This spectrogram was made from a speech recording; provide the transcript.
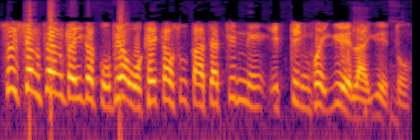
所以像这样的一个股票，我可以告诉大家，今年一定会越来越多。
